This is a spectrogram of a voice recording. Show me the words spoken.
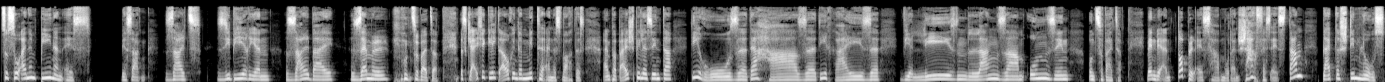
zu so einem Bienen-S. Wir sagen Salz, Sibirien, Salbei, Semmel und so weiter. Das gleiche gilt auch in der Mitte eines Wortes. Ein paar Beispiele sind da die Rose, der Hase, die Reise, wir lesen langsam, Unsinn und so weiter. Wenn wir ein Doppel-S haben oder ein scharfes S, dann bleibt das stimmlos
